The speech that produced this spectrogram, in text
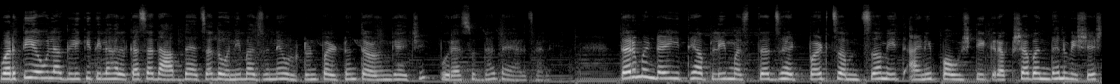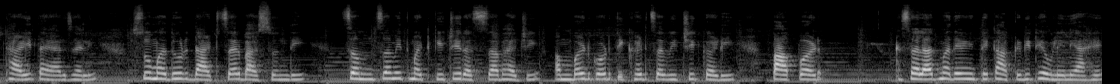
वरती येऊ लागली की तिला हलकासा दाब द्यायचा. दोन्ही बाजूने उलटून पलटून तळून घ्यायची. पुऱ्यासुद्धा तयार झाल्या. तर मंडळी इथे आपली मस्त झटपट चमचमीत आणि पौष्टिक रक्षाबंधन विशेष थाळी तयार झाली. सुमधुर दाटसर बासुंदी चमचमीत मटकीची रस्सा भाजी आंबट गोड तिखट चवीची कढी पापड सलादमध्ये मी इथे काकडी ठेवलेली आहे.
